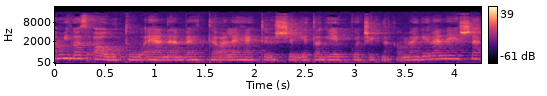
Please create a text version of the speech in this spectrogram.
amíg az autó el nem vette a lehetőségét a gépkocsiknak a megjelenése,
